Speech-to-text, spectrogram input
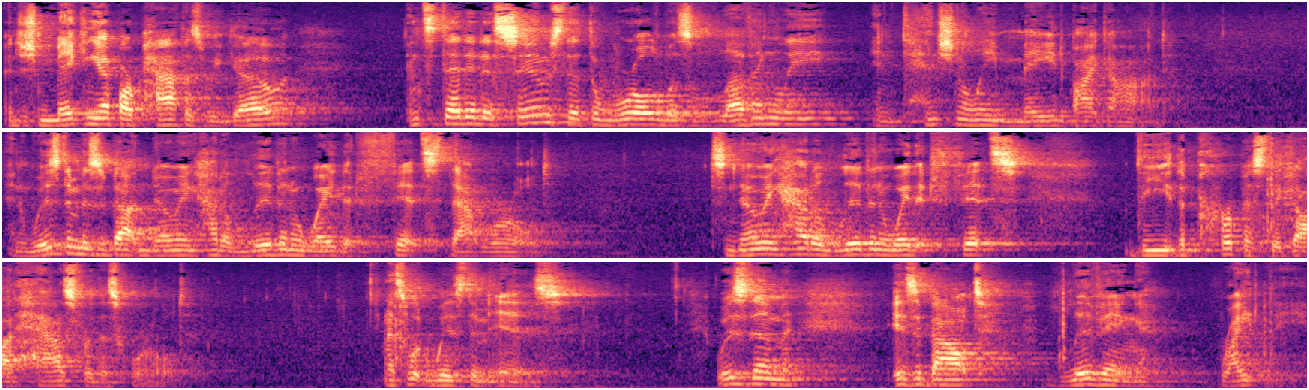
and just making up our path as we go. Instead, it assumes that the world was lovingly, intentionally made by God. And wisdom is about knowing how to live in a way that fits that world. It's knowing how to live in a way that fits the, the purpose that God has for this world. That's what wisdom is. Wisdom is about living rightly.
